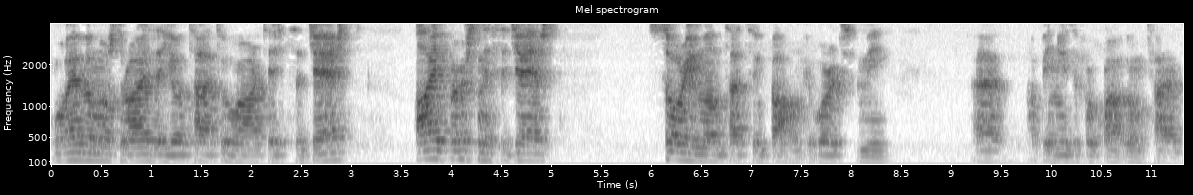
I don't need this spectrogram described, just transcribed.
Whatever moisturizer your tattoo artist suggests, I personally suggest Sorry Mom Tattoo Balm. It works for me. Uh, I've been using it for quite a long time.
